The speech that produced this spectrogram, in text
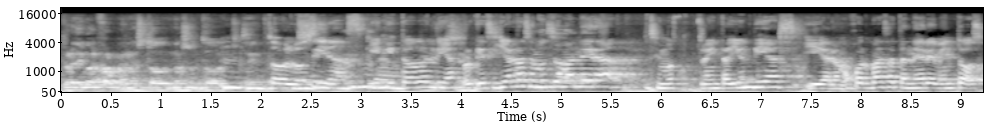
Pero de igual forma, no, es todo, no son todos los 30. Todos los Sí, días. y ni todo el día, Sí. porque si ya lo hacemos de esa manera, decimos 31 días y a lo mejor vas a tener eventos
